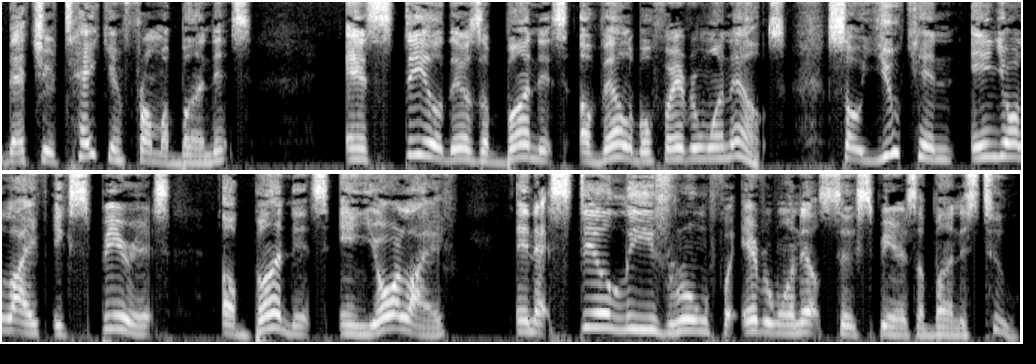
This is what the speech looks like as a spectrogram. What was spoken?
that you're taking from abundance and still there's abundance available for everyone else. So you can in your life experience abundance in your life and that still leaves room for everyone else to experience abundance too.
